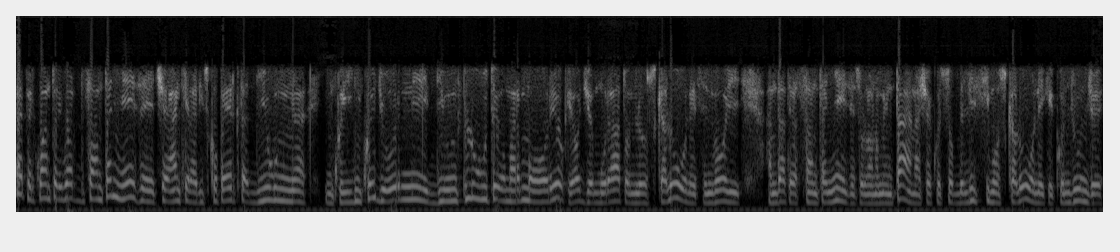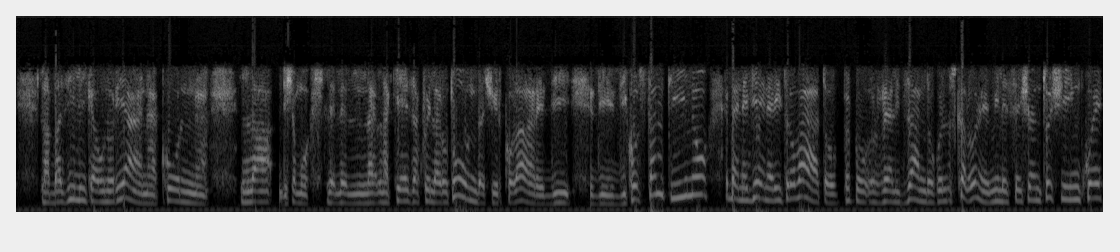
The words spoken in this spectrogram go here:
Eh, per quanto riguarda Sant'Agnese c'è anche la riscoperta un, in, quei, in, quei, giorni di un pluteo marmoreo che oggi è murato nello scalone, se voi andate a Sant'Agnese sulla Nomentana c'è questo bellissimo scalone che congiunge la Basilica Onoriana con la, diciamo, la, la, la chiesa quella rotonda, circolare di, di, di Costantino, ebbene viene ritrovato proprio realizzando quello scalone nel 1605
